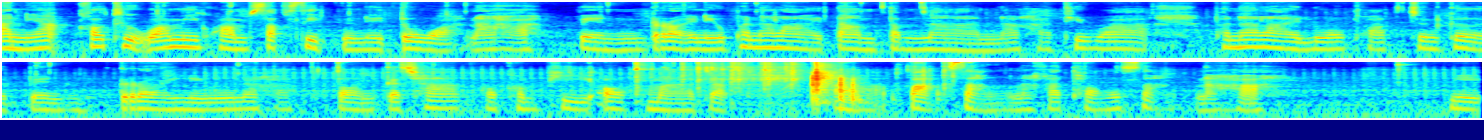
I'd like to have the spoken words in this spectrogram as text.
อันนี้เขาถือว่ามีความศักดิ์สิทธิ์อยู่ในตัวนะคะ เป็นรอยนิ้วพระนารายณ์ตามตำนานนะคะ ที่ว่าพระนารายณ์ล้วงควักจนเกิดเป็นรอยนิ้วนะคะ ตอนกระชากเอาคัมภีร์ออกมาจากาปากสังนะคะ ท้องสังนะคะ นี่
